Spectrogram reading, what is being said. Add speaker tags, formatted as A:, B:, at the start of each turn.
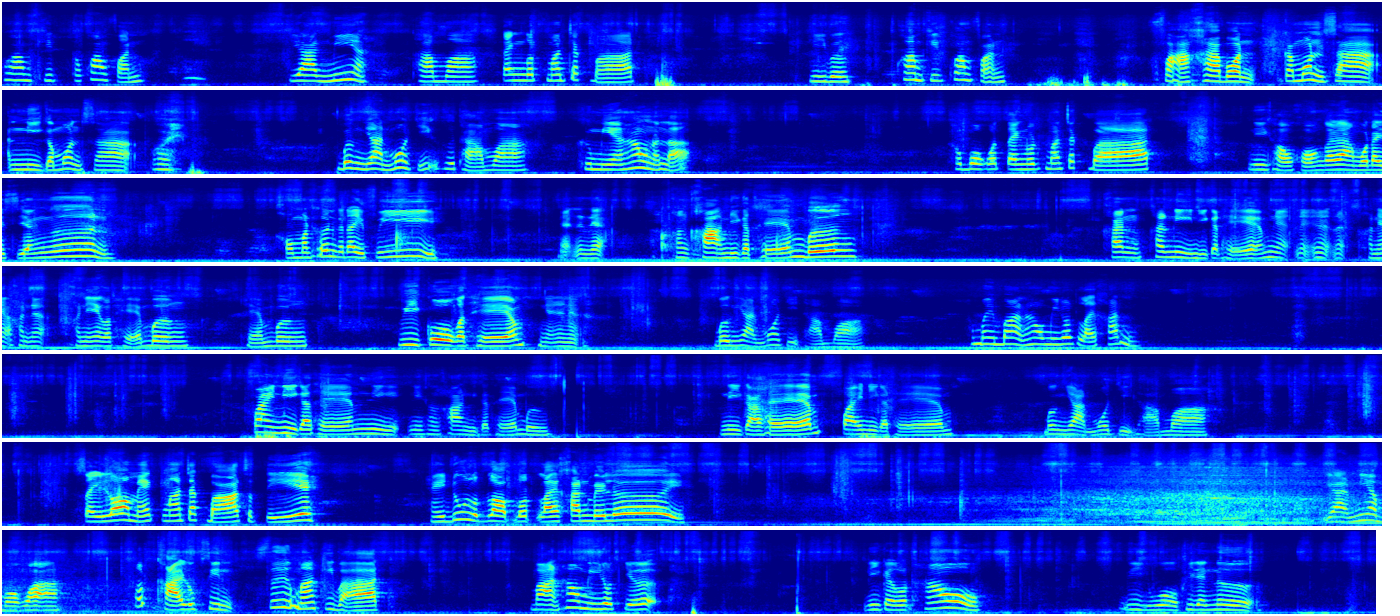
A: ความคิดกับความฝันยานเมียถามว่าแต่งรถมาจากบาทนี่เบิงความคิดความฝัน ฝาคาร์บอนกระม่อนซาอันนี้กระม่อนซาเฮ้ยเบิ่งย่านโมจิคือถามว่า คือเมียเฮ้านั่นละเขาบอกว่าแต่งรถมาจากบาท นี่เขาของกระด้างบ่ได้เสียงเงิน เขามาเทิร์นก็ได้ฟรีเนี่ยเนี่ยเนี่ยข้างๆนี่ก็แถมเบิงคันคันนี้นี่ก็แถมเนี่ยเนี่ยเนี่ยคันเนี้ยคันเนี้ยคันเนี้ยก็แถมเบิงแถมเบิงวีโก้ก็แถมเนี่ยเนี่ยเนี่ยเบิงย่านโมจิถามว่าทำไมบ้านเฮามีรถหลายคัน ไฟนี่กระแถมนี่นี่ข้างๆนี่กระแถมเบิงนี่กระแถม ไฟนี่กระแถม เบิงย่านโมจิถามว่าใส่ล้อแม็กมาจากบาทสตี ให้ดูรอบๆรถหลายคันไปเลย ยานเมียบอกว่า รถขายลูกสินซื้อมากี่บาท บ้านเฮามีรถเยอะ นี่ก็รถเฮาวีโวพีเลนเนอร์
